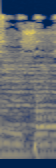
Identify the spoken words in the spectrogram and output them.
for the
